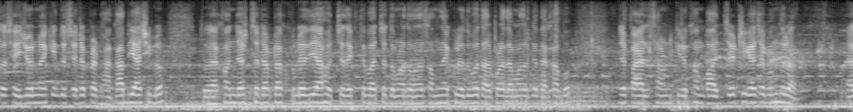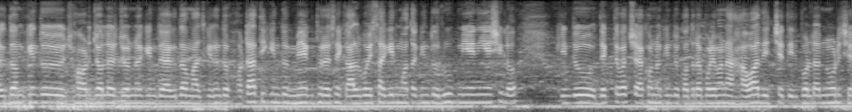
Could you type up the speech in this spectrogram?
তো সেই জন্য কিন্তু সেট আপটা ঢাকা দেওয়া ছিল। তো এখন জাস্ট সেট আপটা খুলে দেওয়া হচ্ছে, দেখতে পাচ্ছ তোমরা তোমাদের সামনে খুলে দেবো, তারপরে তোমাদেরকে দেখাবো যে পায়েল সাউন্ড কীরকম বাজছে। ঠিক আছে বন্ধুরা? একদম কিন্তু ঝড় জলের জন্য কিন্তু একদম আজকে কিন্তু হঠাৎই কিন্তু মেঘ ধরে সেই কালবৈশাখীর মতো কিন্তু রূপ নিয়ে নিয়েছিল। কিন্তু দেখতে পাচ্ছ এখনও কিন্তু কতটা পরিমাণে হাওয়া দিচ্ছে, তিরপলটা নড়ছে।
